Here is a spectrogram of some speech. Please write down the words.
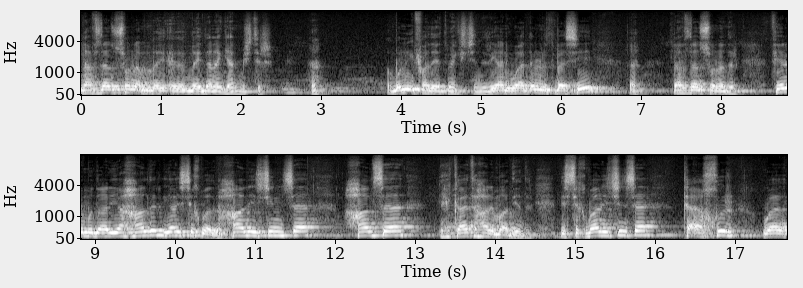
lafzdan sonra me- meydana gelmiştir. Heh. Bunu ifade etmek içindir. Yani vadenin rütbesi heh, lafzdan sonradır. Fiil mudari ya haldir ya istikbaldir. Hal içinse halse hikayet hal madiyedir. İstikbal içinse teahhur ve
